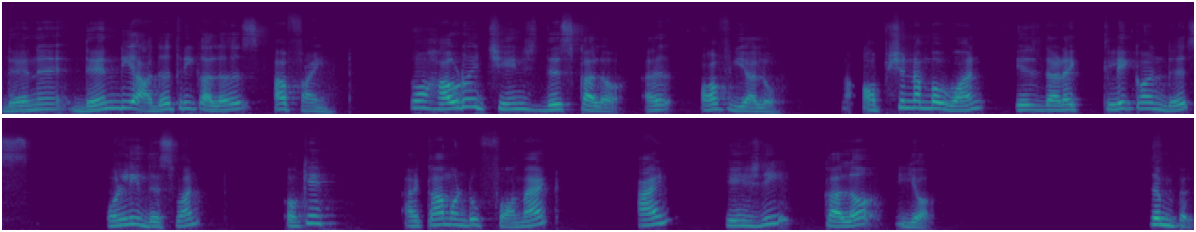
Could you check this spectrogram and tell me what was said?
then then the other three colors are fine. So how do I change this color uh, of yellow? Now, option number one is that I click on this only this one. Okay I come onto format and change the color here. Simple.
